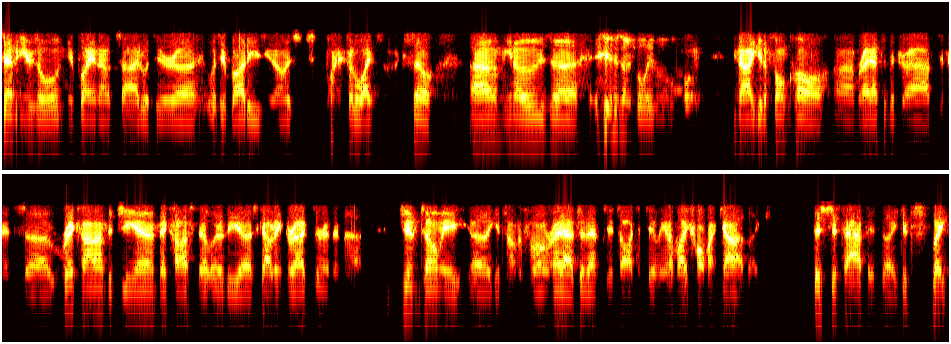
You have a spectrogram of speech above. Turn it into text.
seven years old and you're playing outside with your uh, with your buddies. You know, it's playing for the White Sox. So, um, you know, it was uh, it was unbelievable you know, I get a phone call um, right after the draft, and it's uh, Rick Hahn, the GM, Nick Hostetler, the uh, scouting director, and then uh, Jim Thome uh, gets on the phone right after them two talking to me, and I'm like, oh my god, like this just happened. Like it's like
